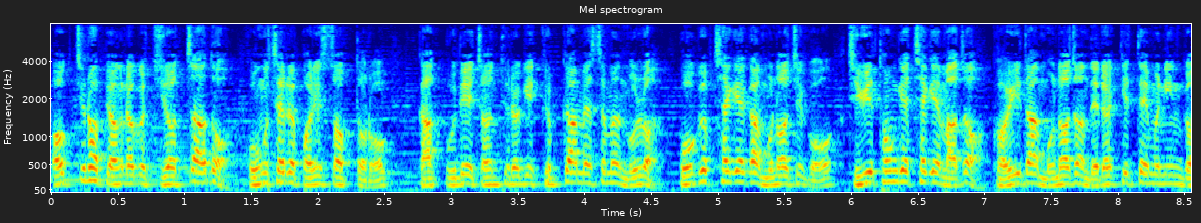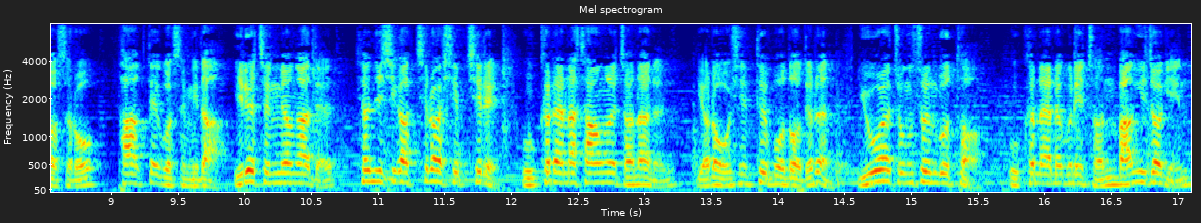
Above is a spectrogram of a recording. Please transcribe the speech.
억지로 병력을 쥐어짜도 공세를 벌일 수 없도록 각 부대의 전투력이 급감했음은 물론 보급 체계가 무너지고 지휘 통제 체계마저 거의 다 무너져 내렸기 때문인 것으로 파악되고 있습니다. 이를 증명하듯 현지 시각 7월 17일 우크라이나 상황을 전하는 여러 OSINT 보도들은 6월 중순부터 우크라이나군이 전방위적인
